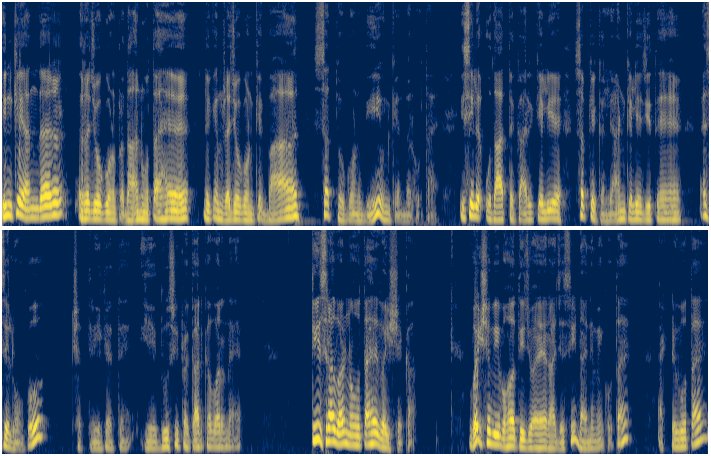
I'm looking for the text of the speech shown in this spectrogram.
इनके अंदर रजोगुण प्रधान होता है। लेकिन रजोगुण के बाद सत्व गुण भी उनके अंदर होता है। इसीलिए उदात्त कार्य के लिए, सबके कल्याण के लिए जीते हैं। ऐसे लोगों को क्षत्रिय कहते हैं। ये एक दूसरी प्रकार का वर्ण है। तीसरा वर्ण होता है वैश्य का। वैश्य भी बहुत ही जो है राजसी डायनेमिक होता है एक्टिव होता है।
